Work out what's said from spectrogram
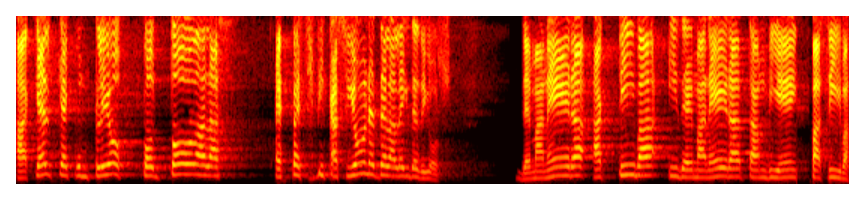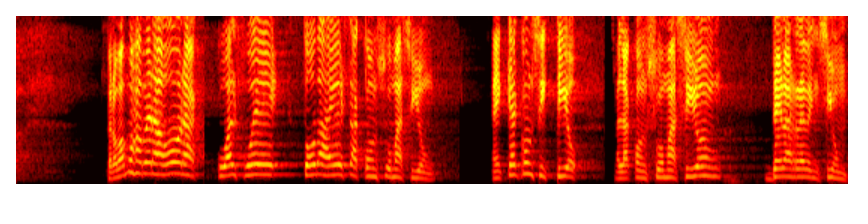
aquel que cumplió con todas las especificaciones de la ley de Dios, de manera activa y de manera también pasiva. Pero vamos a ver ahora cuál fue toda esa consumación, en qué consistió la consumación de la redención.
